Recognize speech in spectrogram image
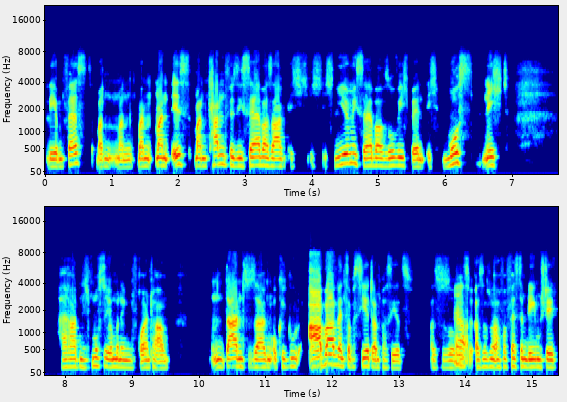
Leben fest, man, man, man, man ist, man kann für sich selber sagen, ich, ich, ich liebe mich selber so, wie ich bin. Ich muss nicht heiraten, ich muss nicht unbedingt einen Freund haben. Und dann zu sagen, okay, gut, aber wenn es passiert, dann passiert's. Also so, Ja. also, dass man einfach fest im Leben steht.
